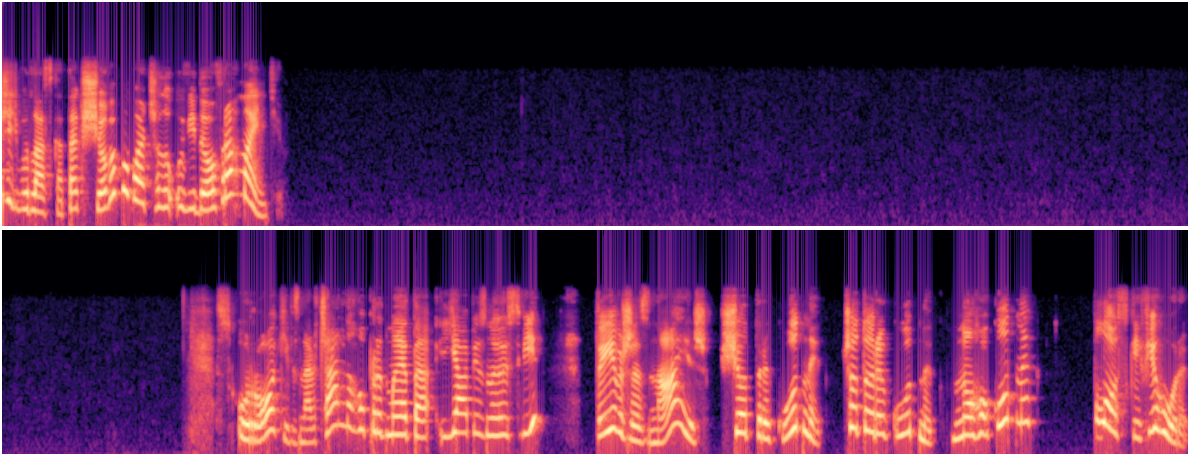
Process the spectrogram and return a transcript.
Скажіть, будь ласка, так що ви побачили у відеофрагменті? З уроків з навчального предмета Я пізнаю світ ти вже знаєш, що трикутник, чотирикутник, многокутник плоскі фігури.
